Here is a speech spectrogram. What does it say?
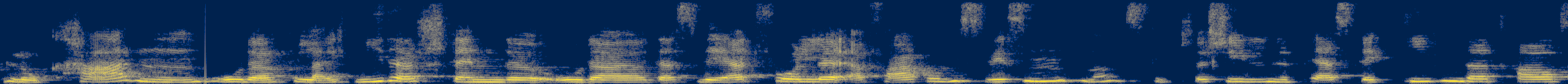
Blockaden oder vielleicht Widerstände oder das wertvolle Erfahrungswissen, ne, es gibt verschiedene Perspektiven darauf.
